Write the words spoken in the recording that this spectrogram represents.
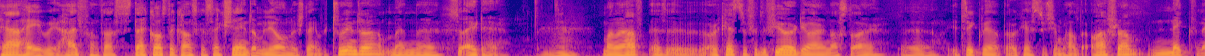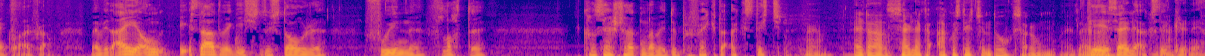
Det har vi helt fantastiskt. Det kostar kanske 600 miljoner for 300, men uh, så är det här. Mm. Man har haft uh, orkester fyller 40 år nästa år. Uh, jag tycker vi att orkester kommer halda år fram, nekv nekv år fram. Men vi eier stadigvæk ikke de store, fine, flotte konserthøttene ved det perfekte akustikken. Ja. Er det særlig akustikken du husker om? Eller? Det er særlig akustikken, ja. ja.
